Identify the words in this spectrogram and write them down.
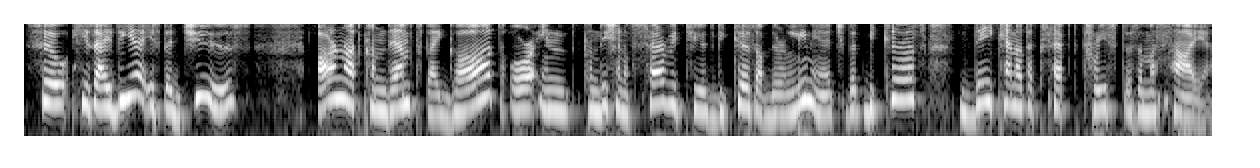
So his idea is that Jews are not condemned by God or in condition of servitude because of their lineage, but because they cannot accept Christ as a Messiah.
